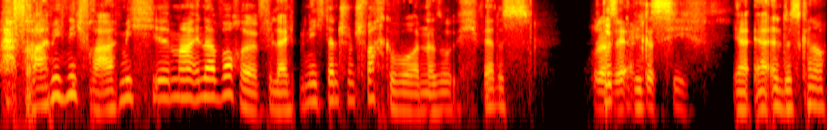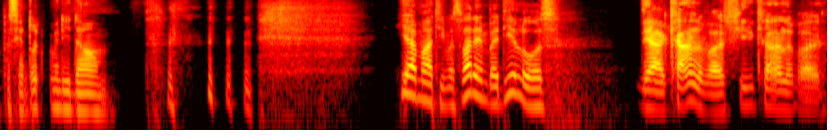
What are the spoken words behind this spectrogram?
Frag mich nicht, frag mich äh, mal in der Woche. Vielleicht bin ich dann schon schwach geworden. Also ich werde es. Oder Drück sehr die- aggressiv. Ja, ja, das kann auch passieren. Drückt mir die Daumen. Ja, Martin, was war denn bei dir los? Ja, Karneval, viel Karneval.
